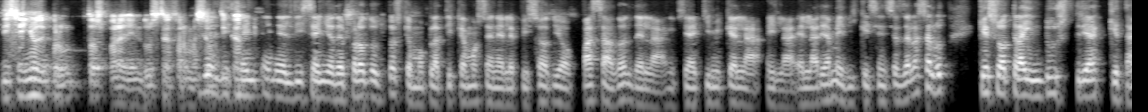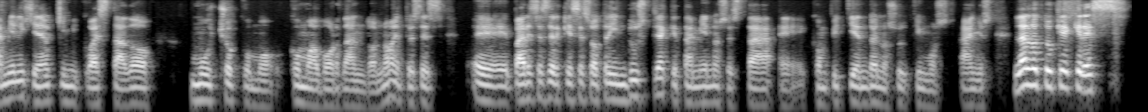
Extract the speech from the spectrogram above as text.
diseño de productos para la industria farmacéutica. En el diseño de productos, como platicamos en el episodio pasado, el de la ingeniería química y, la, y la, el área médica y ciencias de la salud, que es otra industria que también el ingeniero químico ha estado mucho como, como abordando, ¿no? Entonces, eh, parece ser que esa es otra industria que también nos está eh, compitiendo en los últimos años. Lalo, ¿tú qué crees?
